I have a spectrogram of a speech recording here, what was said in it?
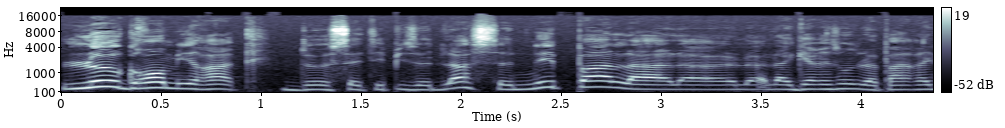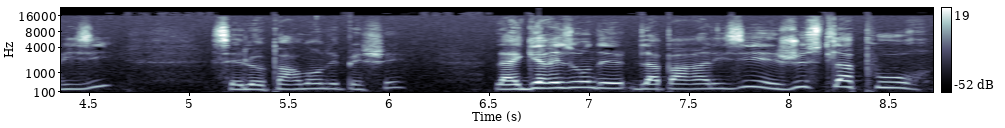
Le grand miracle de cet épisode-là, ce n'est pas la, la, la, guérison de la paralysie, c'est le pardon des péchés. La guérison de, la paralysie est juste là pour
